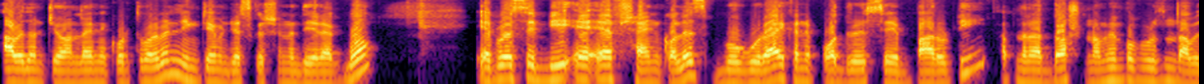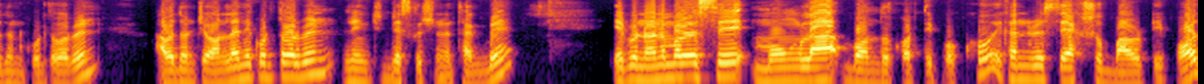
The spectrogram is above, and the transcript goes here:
আবেদনটি অনলাইনে করতে পারবেন। লিঙ্কটি আমি ডেসক্রিপশনে দিয়ে রাখব। এরপর রয়েছে বিএএফ শাইন কলেজ বগুড়া। এখানে পদ রয়েছে বারোটি। আপনারা দশ নভেম্বর পর্যন্ত আবেদন করতে পারবেন। আবেদনটি অনলাইনে করতে পারবেন। লিঙ্কটি ডেসক্রিপশনে থাকবে। এরপর নয় নম্বর রয়েছে মোংলা বন্দর কর্তৃপক্ষ। এখানে রয়েছে একশো বারোটি পদ।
